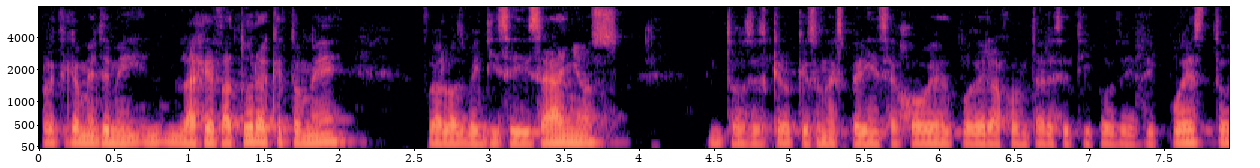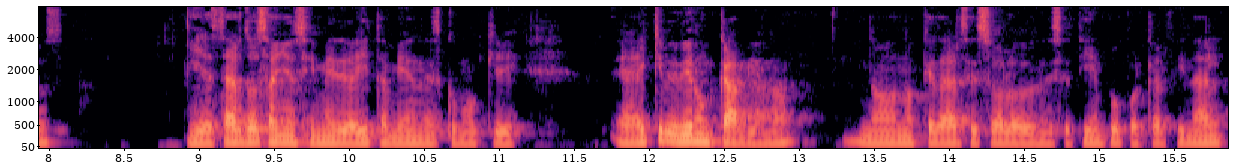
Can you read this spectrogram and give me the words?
prácticamente la jefatura que tomé fue a los 26 años, entonces creo que es una experiencia joven poder afrontar ese tipo de, puestos. Y estar dos años y medio ahí también es como que eh, hay que vivir un cambio, ¿no? ¿no? No quedarse solo en ese tiempo porque al final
